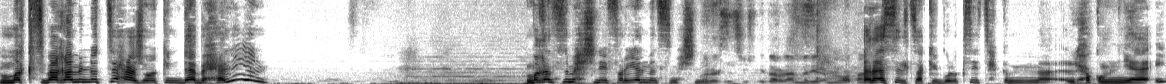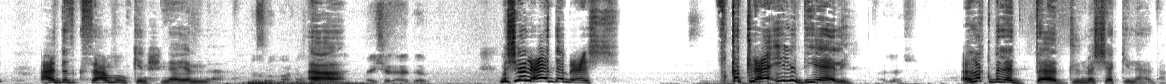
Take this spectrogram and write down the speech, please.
ما كنت باغا منه حتى حاجة ولكن دابا حاليا ما غنسمحش ليه في ريال ما نسمحش ليه. راسلتي الاداره العامة ديال الأمن الوطني. راسلتها كيقول لك سي تحكم الحكم النهائي عاد ديك الساعة ممكن حنايا ن- دخلوا معك آه. عيش الاداب ماشي العاده بعش فقط العائلة ديالي. علاش؟ على قبل هاد المشاكل هذا.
